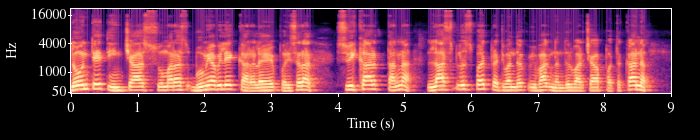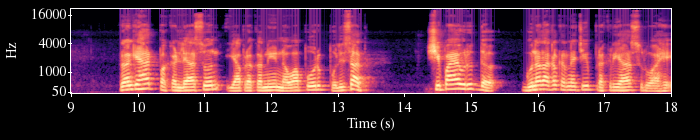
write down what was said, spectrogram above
दोन ते तीनच्या सुमारास भूमी अभिलेख कार्यालय परिसरात स्वीकारताना लाचलुचपत प्रतिबंधक विभाग नंदुरबारच्या पथकानं रंगेहात पकडले असून या प्रकरणी नवापूर पोलिसात शिपायाविरुद्ध गुन्हा दाखल करण्याची प्रक्रिया सुरू आहे.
